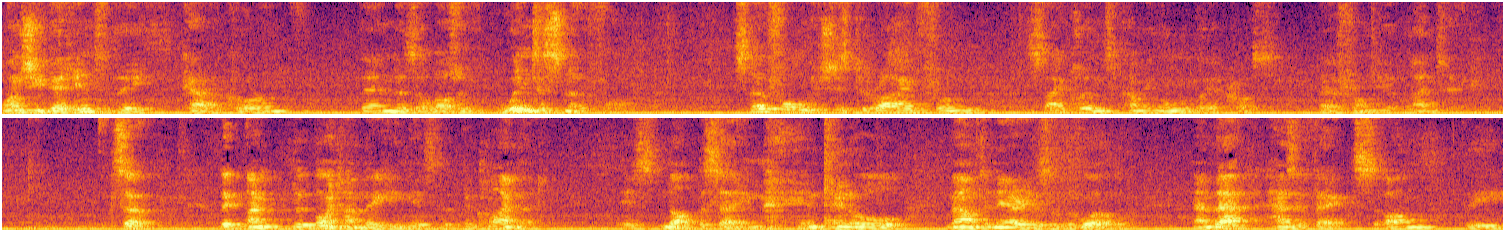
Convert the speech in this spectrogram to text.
once you get into the Karakoram, then there's a lot of winter snowfall. Snowfall which is derived from cyclones coming all the way across uh, from the Atlantic. So, the, the, point I'm making is that the climate is not the same in, in all mountain areas of the world, and that has effects on the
